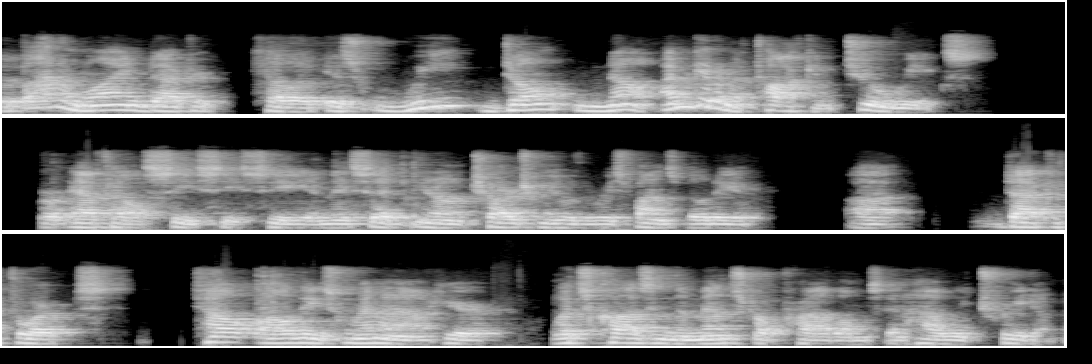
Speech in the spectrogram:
The bottom line, Dr. Kelly, is we don't know. I'm giving a talk in two weeks for FLCCC, and they said, you know, charge me with the responsibility of uh, Dr. Thorpe, tell all these women out here what's causing the menstrual problems and how we treat them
